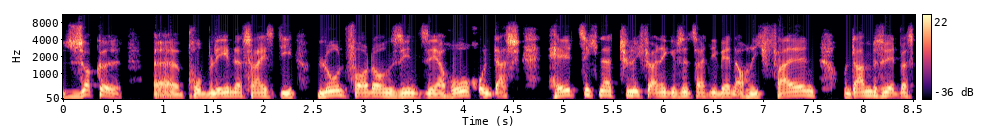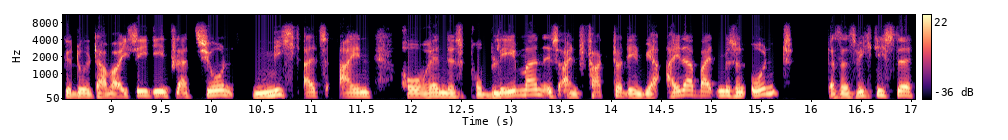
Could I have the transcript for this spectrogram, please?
Sockelproblem. Äh, das heißt, die Lohnforderungen sind sehr hoch und das hält sich natürlich für eine gewisse Zeit. Die werden auch nicht fallen und da müssen wir etwas Geduld haben. Aber ich sehe die Inflation nicht als ein horrendes Problem an, ist ein Faktor, den wir einarbeiten müssen und das ist das Wichtigste.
